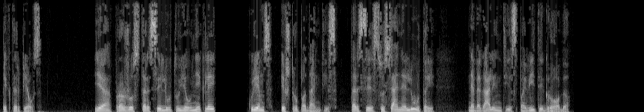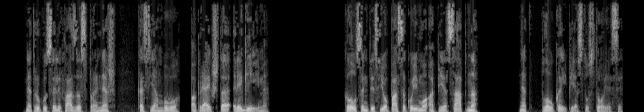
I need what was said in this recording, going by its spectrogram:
piktą ir pjaus. Jie pražus tarsi liūtų jaunikliai, kuriems ištrupa dantys, tarsi susenę liūtai, nebegalintys pavyti grobio. Netrukus Elifazas praneš, kas jam buvo apreikšta regėjime. Klausantis jo pasakojimo apie sapną, net plaukai piestų stojasi.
